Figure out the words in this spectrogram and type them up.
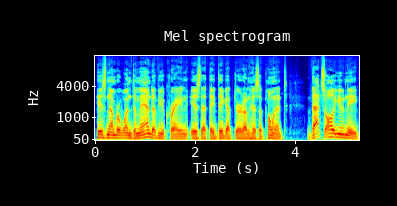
his number one demand of Ukraine is that they dig up dirt on his opponent. That's all you need.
